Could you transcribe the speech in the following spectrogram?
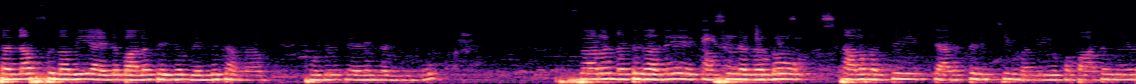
సన్ ఆఫ్ సునవి అండ్ బాలతేజం రెండు చాలా పూజలు చేయడం జరిగింది. సార్ అన్నట్టుగానే కాశీనగర్లో చాలా మంచి క్యారెక్టర్ ఇచ్చి మళ్ళీ ఒక పాట మీద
